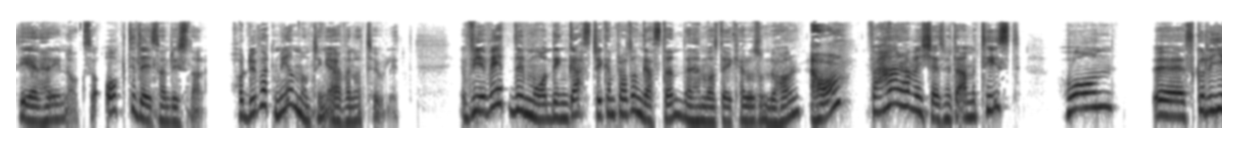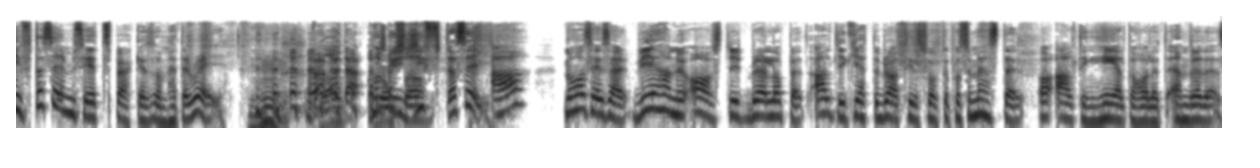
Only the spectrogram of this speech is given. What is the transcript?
till er här inne också och till dig som lyssnar. Har du varit med om någonting övernaturligt? För jag vet din må, din gast, vi kan prata om gasten, den hemma hos dig Karo som du har. Ja. För här har vi en tjej som heter Ametist. Hon eh, skulle gifta sig med sitt spöke som heter Ray. Va, vänta, hon ska ju gifta sig. Ja, men hon säger så här, vi har nu avstyrt bröllopet. Allt gick jättebra tills vi åkte på semester och allting helt och hållet ändrades.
